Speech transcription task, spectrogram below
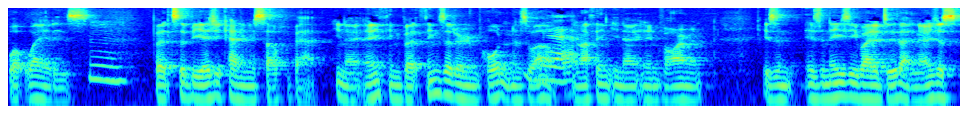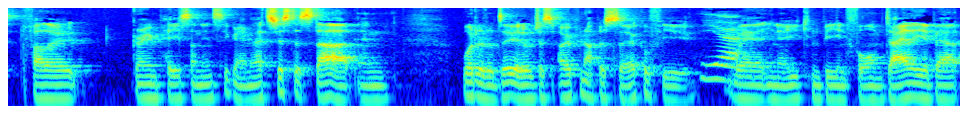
what way it is, mm. but to be educating yourself about you know anything, but things that are important as well. Yeah. And I think you know, an environment is an is an easy way to do that. You know, just follow Greenpeace on Instagram. That's just a start, and what it'll do, it'll just open up a circle for you Yeah. where you know you can be informed daily about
